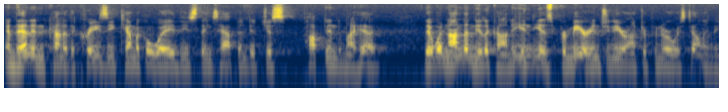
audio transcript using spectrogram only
And then, in kind of the crazy chemical way these things happened, it just popped into my head that what Nandan Nilekani, India's premier engineer entrepreneur, was telling me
